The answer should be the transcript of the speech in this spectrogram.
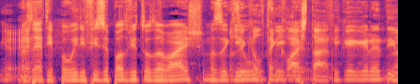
É, Mas é tipo, o edifício pode vir todo abaixo, mas aquilo, aquilo tem que fica, lá estar. Fica garantido.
